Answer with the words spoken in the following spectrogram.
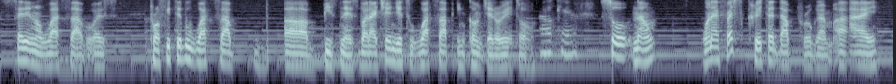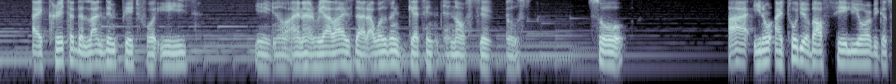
selling on WhatsApp was profitable WhatsApp uh, business, but I changed it to WhatsApp income generator. okay. So now, when I first created that program, I I created the landing page for ease, you know, and I realized that I wasn't getting enough sales. So I, you know, I told you about failure because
